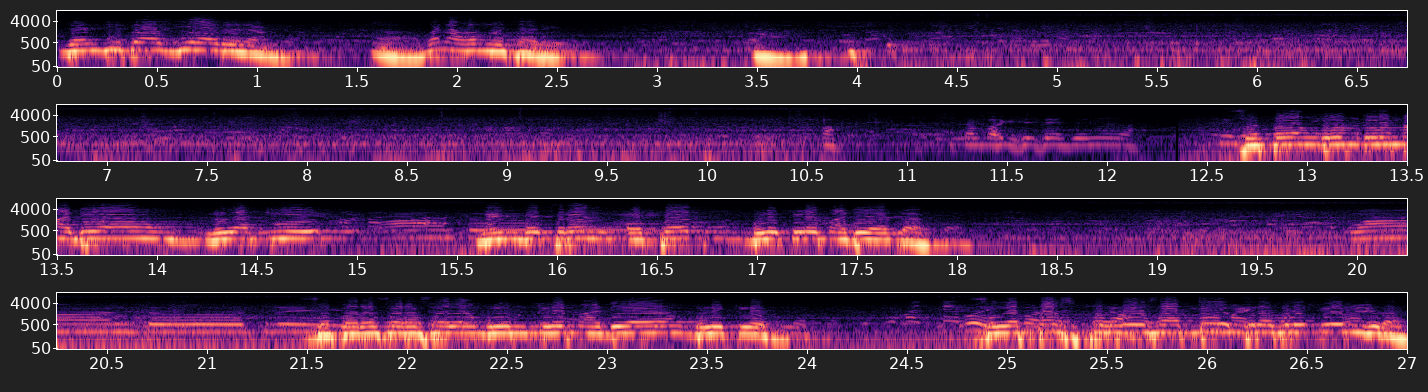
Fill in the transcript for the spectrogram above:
Janji bahagia dia bilang. Nah, mana kamu cari? Dulu lah. Siapa yang belum klaim hadiah lelaki main veteran opet boleh klaim hadiah anda. One, two, three. Siapa rasa-rasa yang belum klaim hadiah boleh klaim. Selepas pukul satu sudah boleh klaim sudah.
